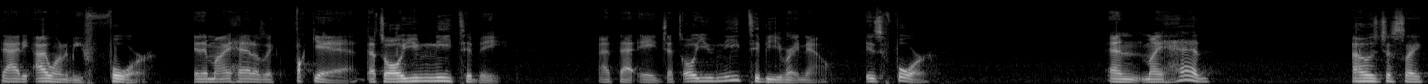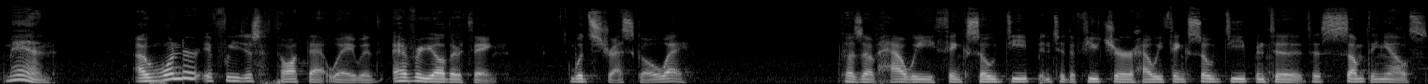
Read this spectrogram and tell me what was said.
Daddy, I want to be four. And in my head, I was like, fuck yeah, that's all you need to be at that age. That's all you need to be right now is four. And my head, I was just like, man, I wonder if we just thought that way with every other thing. Would stress go away? because of how we think so deep into the future, how we think so deep into to something else,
